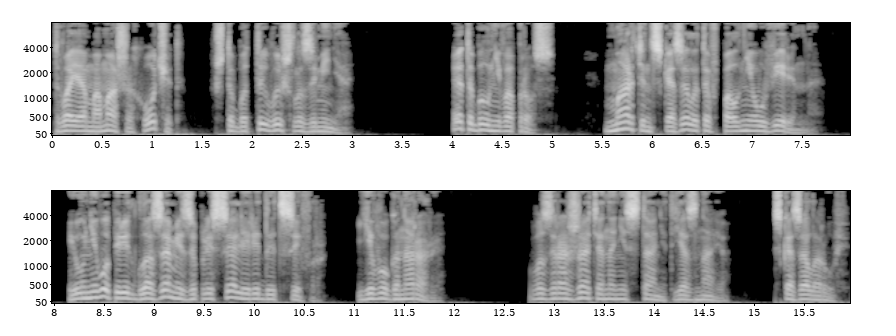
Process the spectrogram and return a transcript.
твоя мамаша хочет, чтобы ты вышла за меня». Это был не вопрос. Мартин сказал это вполне уверенно, и у него перед глазами заплясали ряды цифр, его гонорары. Возражать она не станет, я знаю, — сказала Руфь.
